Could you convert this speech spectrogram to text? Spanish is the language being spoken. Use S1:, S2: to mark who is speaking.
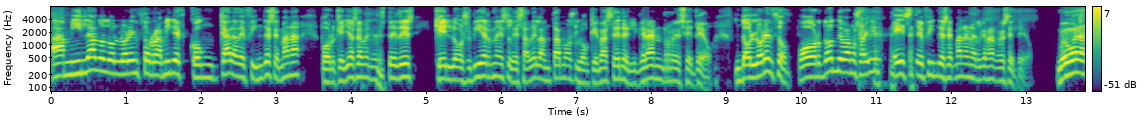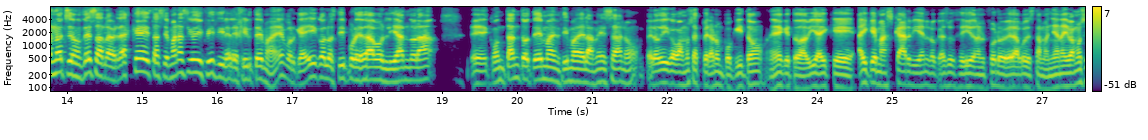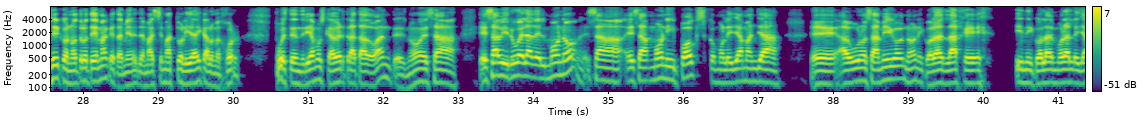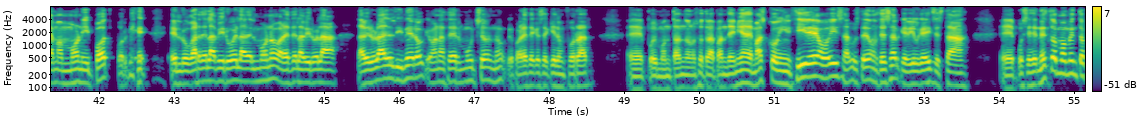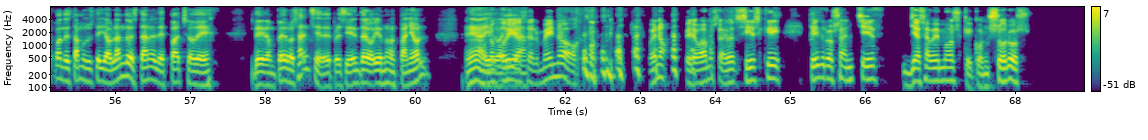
S1: A mi lado, don Lorenzo Ramírez con cara de fin de semana, porque ya saben ustedes que los viernes les adelantamos lo que va a ser el gran reseteo. Don Lorenzo, ¿por dónde vamos a ir este fin de semana en el gran reseteo?
S2: Muy buenas noches, don César. La verdad es que esta semana ha sido difícil elegir tema, ¿eh? porque ahí con los tipos de Davos liándola, eh, con tanto tema encima de la mesa, ¿no? Pero digo, vamos a esperar un poquito, ¿eh? que todavía hay que, hay que mascar bien lo que ha sucedido en el foro de Davos esta mañana. Y vamos a ir con otro tema que también es de máxima actualidad y que a lo mejor pues tendríamos que haber tratado antes, ¿no? Esa, esa viruela del mono, esa, esa moneypox, como le llaman ya eh, algunos amigos, ¿no? Nicolás Laje y Nicolás Moral le llaman money pot porque en lugar de la viruela del mono parece la viruela, la viruela del dinero que van a hacer muchos, ¿no? Que parece que se quieren forrar eh, pues montándonos otra pandemia. Además, coincide hoy, sabe usted, don César, que Bill Gates está, eh, pues en estos momentos cuando estamos usted y yo hablando, está en el despacho de, de don Pedro Sánchez, del presidente del gobierno español.
S1: Eh, no podía ser menos. bueno, pero vamos a ver, si es que Pedro Sánchez ya sabemos que con Soros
